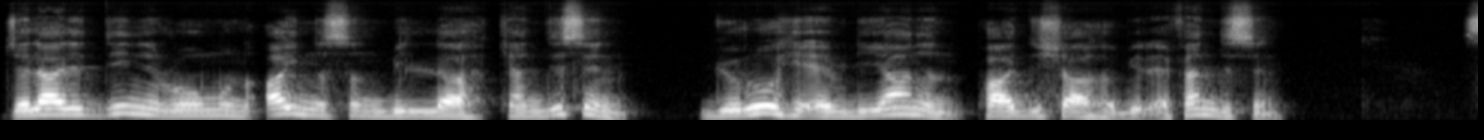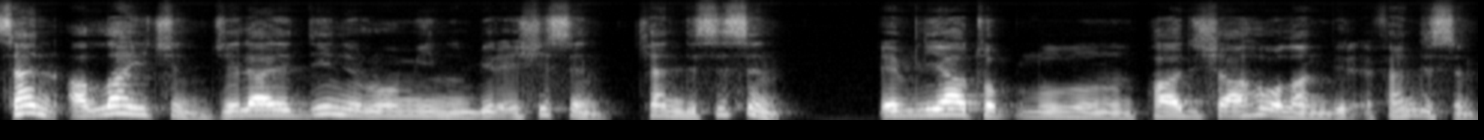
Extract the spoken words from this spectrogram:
Celaleddin Rum'un aynısın billah kendisin, güruhi evliyanın padişahı bir efendisin. Sen Allah için Celaleddin Rumi'nin bir eşisin, kendisisin. Evliya topluluğunun padişahı olan bir efendisin.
